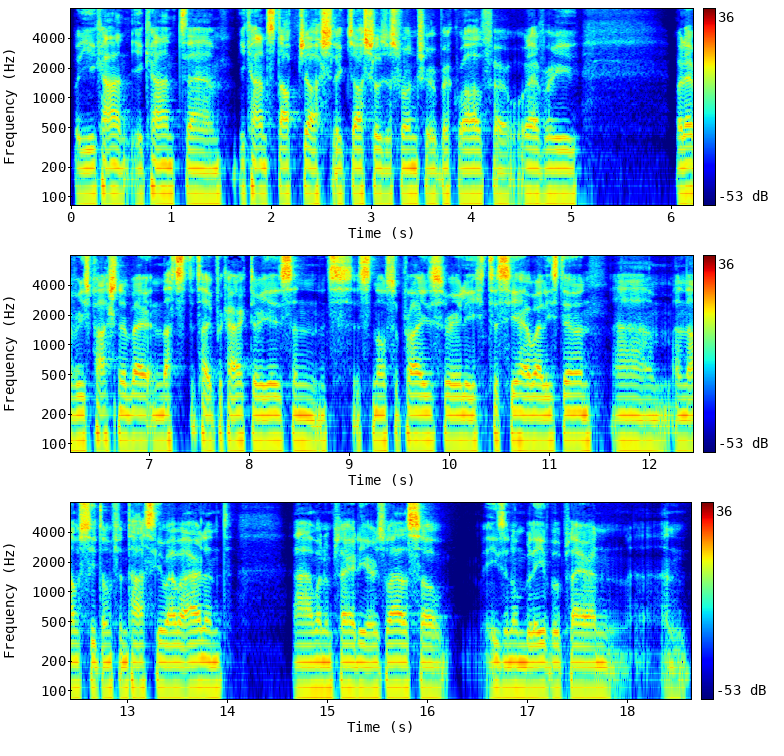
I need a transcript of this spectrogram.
but you can't you can't um, you can't stop Josh. Like Josh will just run through a brick wall for whatever he whatever he's passionate about, and that's the type of character he is. And it's it's no surprise really to see how well he's doing. Um, and obviously done fantastically well with Ireland, uh, winning Player of the Year as well. So he's an unbelievable player, and and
